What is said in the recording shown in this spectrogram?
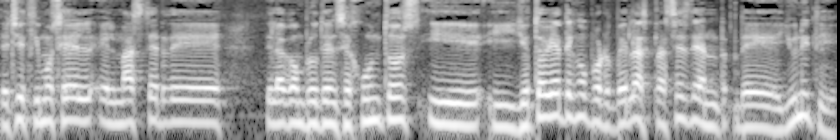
De hecho, hicimos el, el máster de, de la Complutense juntos y, y yo todavía tengo por ver las clases de, de Unity.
